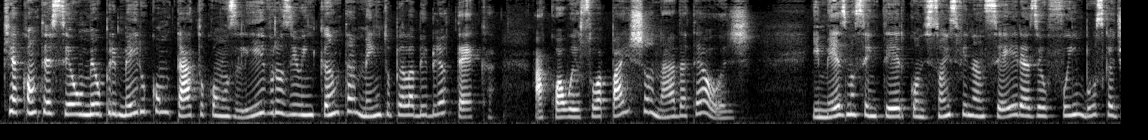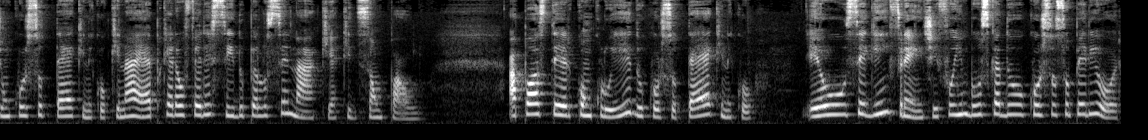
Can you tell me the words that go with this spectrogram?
que aconteceu o meu primeiro contato com os livros e o encantamento pela biblioteca, a qual eu sou apaixonada até hoje. E mesmo sem ter condições financeiras, eu fui em busca de um curso técnico que na época era oferecido pelo SENAC, aqui de São Paulo. Após ter concluído o curso técnico, eu segui em frente e fui em busca do curso superior.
